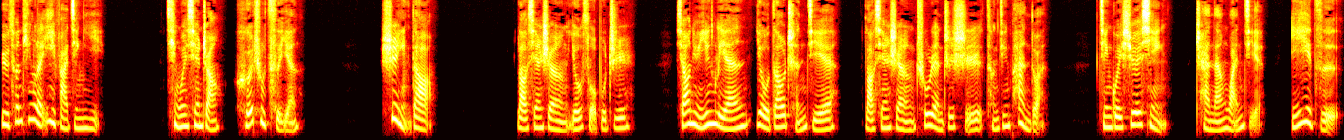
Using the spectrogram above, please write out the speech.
雨村听了一发惊异，请问仙长何出此言？侍隐道：“老先生有所不知。”小女英莲又遭陈劫，老先生出任之时曾经判断，今归薛姓，产难完结，一义子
